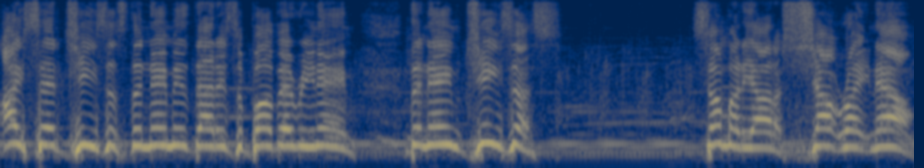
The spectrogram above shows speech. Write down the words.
I said Jesus, the name is, that is above every name. The name Jesus. Somebody ought to shout right now.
